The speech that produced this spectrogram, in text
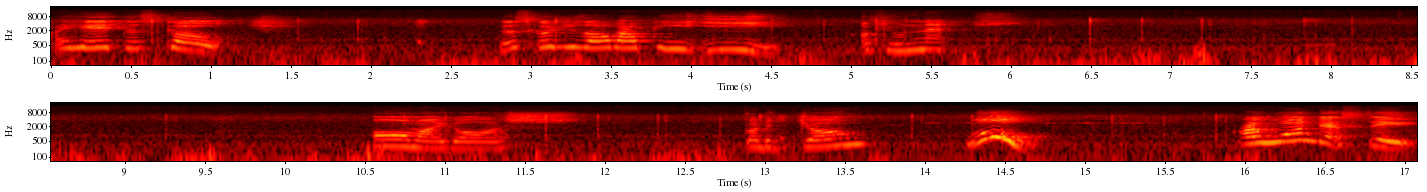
I hate this coach. This coach is all about PE. Okay, next? Oh my gosh. Gotta jump. Whoa! I won that stage.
